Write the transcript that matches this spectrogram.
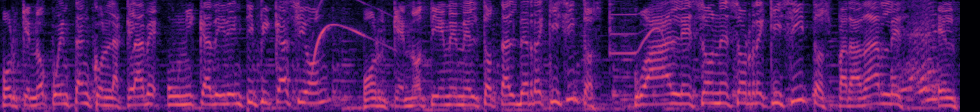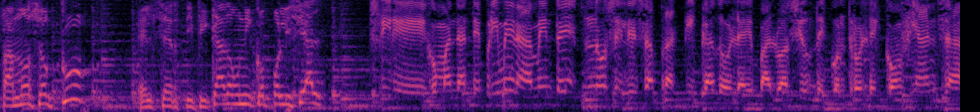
porque no cuentan con la clave única de identificación, porque no tienen el total de requisitos. ¿Cuáles son esos requisitos para darles el famoso CUP, el certificado único policial? Mire, comandante, primeramente no se les ha practicado la evaluación de control de confianza,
